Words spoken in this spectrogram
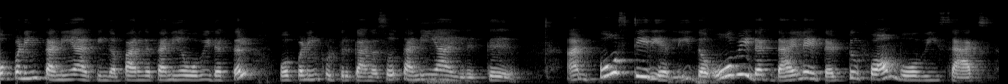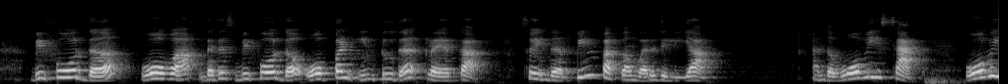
ஓப்பனிங் தனியாக இருக்குது இங்கே பாருங்கள் தனியாக ஓவிடக்டல் ஓப்பனிங் கொடுத்துருக்காங்க. ஸோ தனியாக இருக்குது and posteriorly the oviduct dilated to form ovisacs before the ova that is before the open into the cloaca so இந்த பின்பக்கம் வருது இல்லையா? அந்த ஓவி சாக் ஓவி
